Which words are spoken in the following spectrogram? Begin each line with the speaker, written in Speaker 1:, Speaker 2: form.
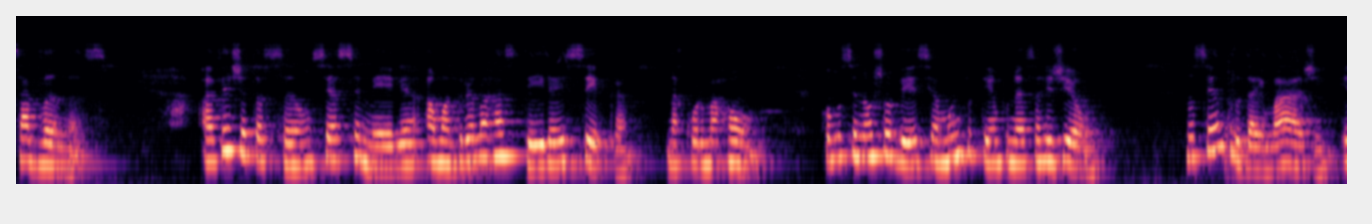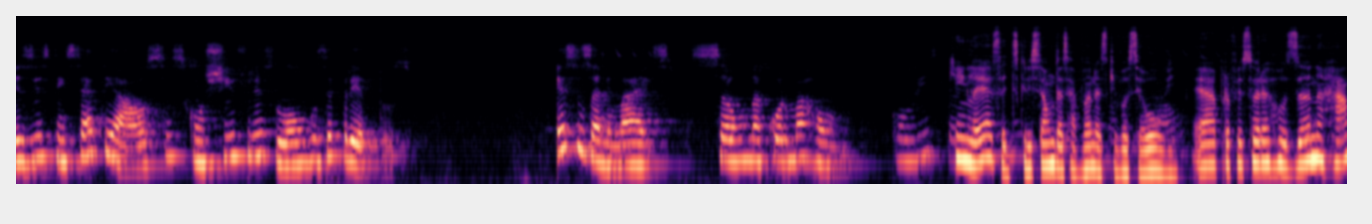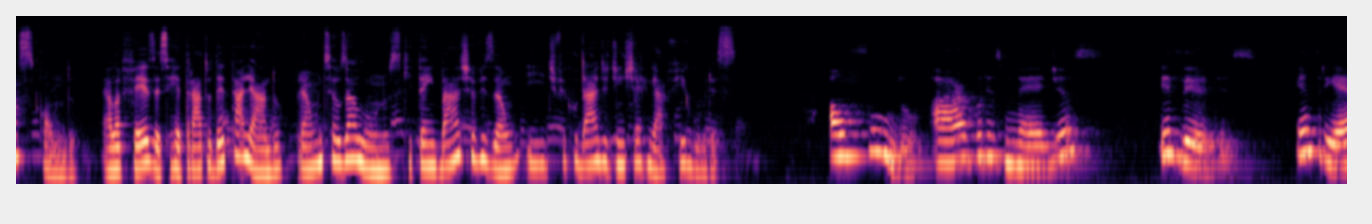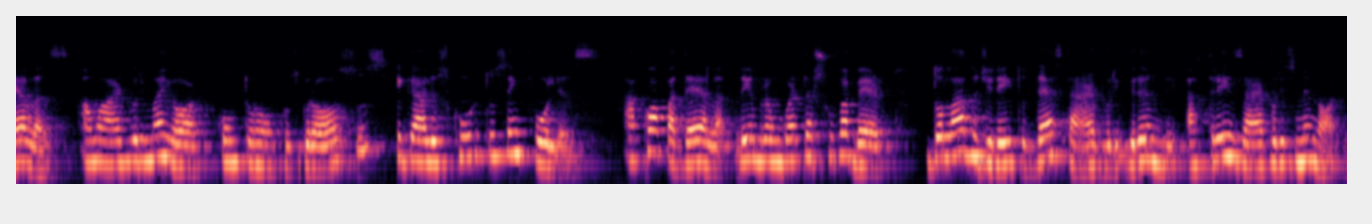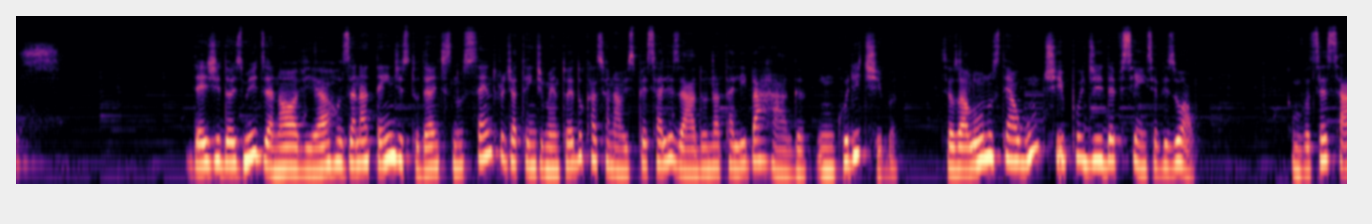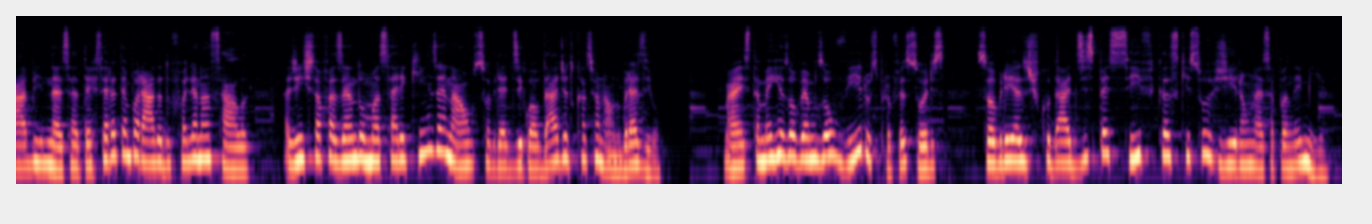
Speaker 1: savanas. A vegetação se assemelha a uma grama rasteira e seca, na cor marrom, como se não chovesse há muito tempo nessa região. No centro da imagem existem sete alces com chifres longos e pretos. Esses animais são na cor marrom.
Speaker 2: Quem lê essa descrição das savanas que você ouve é a professora Rosana Rascondo. Ela fez esse retrato detalhado para um de seus alunos que tem baixa visão e dificuldade de enxergar figuras.
Speaker 1: Ao fundo, há árvores médias e verdes. Entre elas, há uma árvore maior, com troncos grossos e galhos curtos sem folhas. A copa dela lembra um guarda-chuva aberto. Do lado direito desta árvore grande há três árvores menores.
Speaker 2: Desde 2019, a Rosana atende estudantes no Centro de Atendimento Educacional Especializado Nathalie Barraga, em Curitiba. Seus alunos têm algum tipo de deficiência visual. Como você sabe, nessa terceira temporada do Folha na Sala, a gente está fazendo uma série quinzenal sobre a desigualdade educacional no Brasil. Mas também resolvemos ouvir os professores sobre as dificuldades específicas que surgiram nessa pandemia.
